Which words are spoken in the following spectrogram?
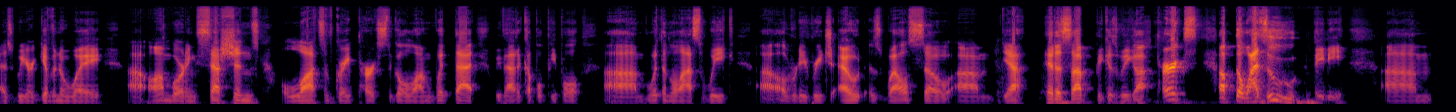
as we are giving away uh, onboarding sessions. Lots of great perks to go along with that. We've had a couple people um, within the last week uh, already reach out as well. So um, yeah, hit us up because we got perks up the wazoo, baby. Um,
